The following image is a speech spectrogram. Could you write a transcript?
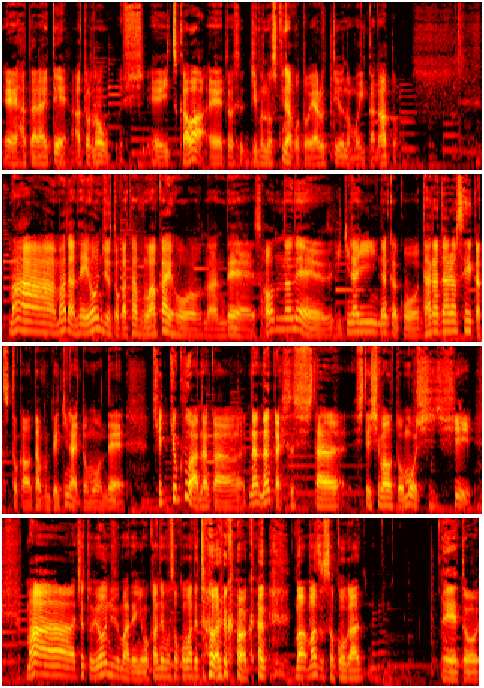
えー働いてあとの、えー5日は、えー、と自分の好きなことをやるっていうのもいいかなと。まあまだね40とか多分若い方なんでそんなねいきなりなんかこうダラダラ生活とかは多分できないと思うんで結局はなんかななんかしたしてしまうと思うししまあちょっと40までにお金もそこまで貯まるかわかん まあまずそこがえっ、と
